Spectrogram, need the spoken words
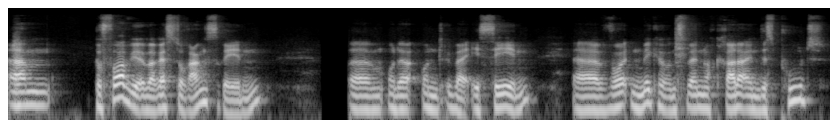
Ähm, bevor wir über Restaurants reden ähm, oder, und über Esseen, äh, wollten Micke und Sven noch gerade einen Disput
